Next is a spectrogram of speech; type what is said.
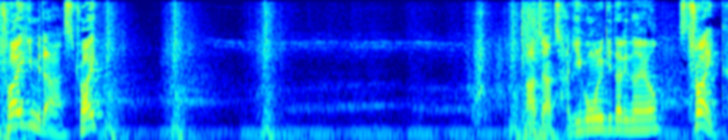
스트라이크입니다. 스트라이크. 타자 자기 공을 기다리나요? 스트라이크.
